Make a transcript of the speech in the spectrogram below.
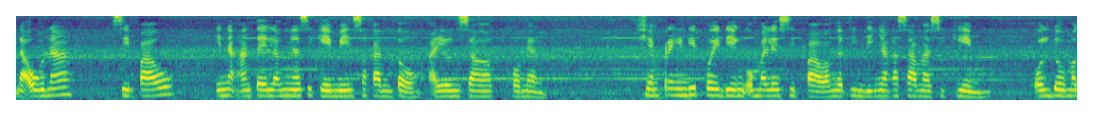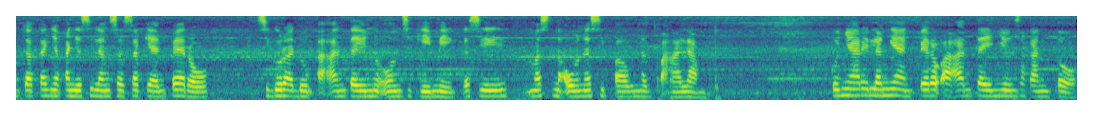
nauna si Pau, inaantay lang niya si Kimi sa kanto, ayon sa comment. Siyempre, hindi pwedeng umalis si Pau hanggat hindi niya kasama si Kim. Although magkakanya-kanya silang sasakyan, pero siguradong aantay noon si Kimi kasi mas nauna si Pau nagpaalam. Kunyari lang yan, pero aantayin yun sa kanto.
